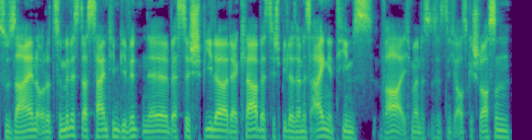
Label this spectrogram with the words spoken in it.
zu sein oder zumindest, dass sein Team gewinnt, der beste Spieler, der klar beste Spieler seines eigenen Teams war. Ich meine, das ist jetzt nicht ausgeschlossen,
